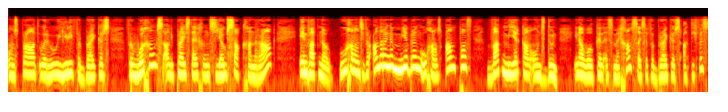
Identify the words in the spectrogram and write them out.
Ons praat oor hoe hierdie verbruikers verhogings al die prysstygings jou sak gaan raak En wat nou? Hoe gaan ons die veranderinge meebring? Hoe gaan ons aanpas? Wat meer kan ons doen? Ina Wilken is my gas. Sy's 'n verbruikersaktivis,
